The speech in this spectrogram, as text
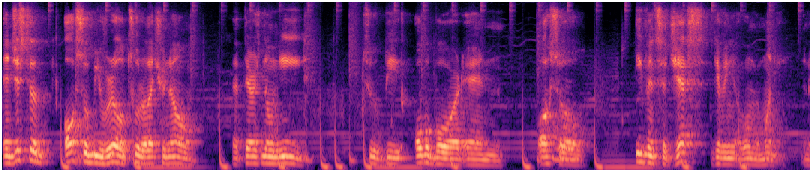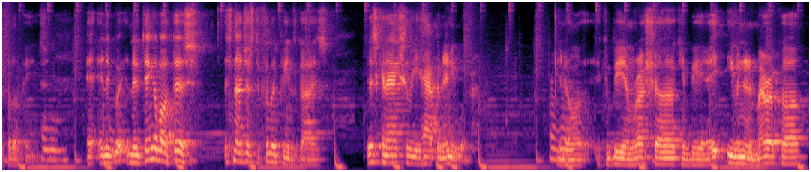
And just to also be real too, to let you know that there's no need to be overboard and also even suggest giving a woman money in the Philippines. And, and, the, and the thing about this, it's not just the Philippines, guys. This can actually happen anywhere. Mm-hmm. You know, it can be in Russia, it can be in, even in America,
